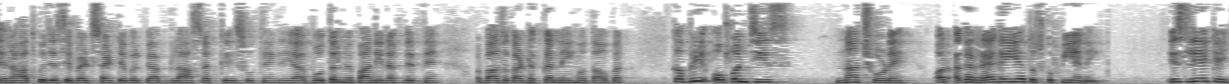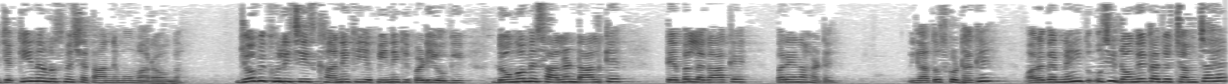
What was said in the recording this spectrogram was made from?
رات کو جیسے بیڈ سائڈ ٹیبل پہ آپ گلاس رکھ کے سوتے ہیں یا بوتل میں پانی رکھ دیتے ہیں اور بازو کا ڈھکن نہیں ہوتا اوپر، کبھی اوپن چیز نہ چھوڑیں۔ اور اگر رہ گئی ہے تو اس کو پیے نہیں۔ اس لیے کہ یقیناً اس میں شیطان نے منہ مارا ہوگا۔ جو بھی کھلی چیز کھانے کی یا پینے کی پڑی ہوگی، ڈونگوں میں سالن ڈال کے، ٹیبل لگا کے پرے نہ ہٹیں۔ یا تو اس کو ڈھکیں، اور اگر نہیں تو اسی ڈونگے کا جو چمچا ہے،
